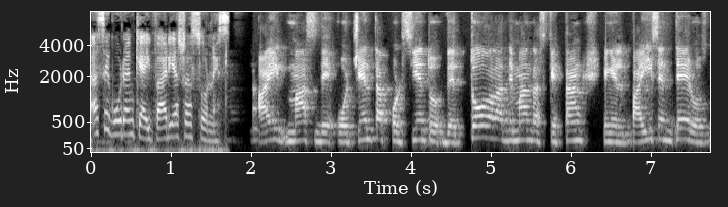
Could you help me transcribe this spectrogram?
Aseguran que hay varias razones hay más de 80% de todas las demandas que están en el país entero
